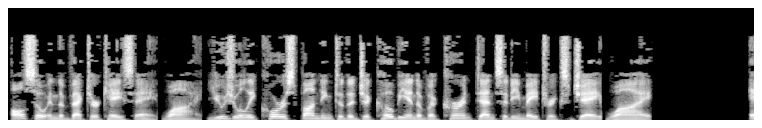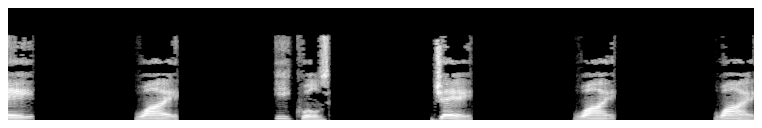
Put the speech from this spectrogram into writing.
also in the vector case a y usually corresponding to the Jacobian of a current density matrix J y a y equals j y y.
